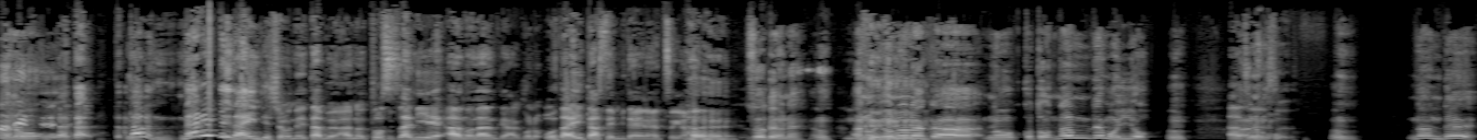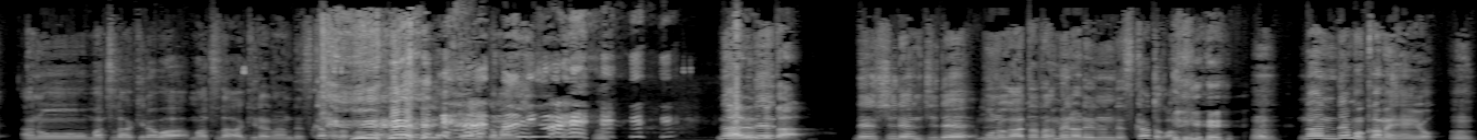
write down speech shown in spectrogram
あの、た、た、た多分慣れてないんでしょうね、多分。あの、とっさに、あの、なんか、このお題出せみたいなやつが。そうだよね。うん。あの、世の中のこと、何でもいいよ。うん。あ、そうです。そうん。なんで、あのー松田明は松田明なんですか？とか、そんなの全然全然構わない。何それ。あ、なんで電子レンジで物が温められるんですか？とか。うん。なんでも噛めへんよ。うん。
